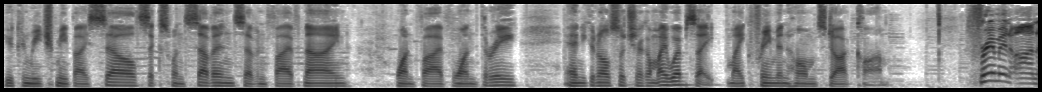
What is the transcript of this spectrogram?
You can reach me by cell, 617 759 1513. And you can also check out my website, mikefreemanhomes.com. Freeman on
